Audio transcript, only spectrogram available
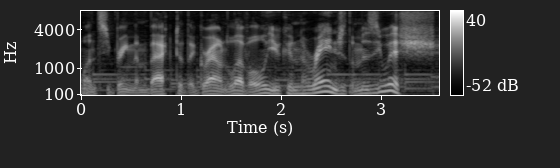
Once you bring them back to the ground level, you can arrange them as you wish.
